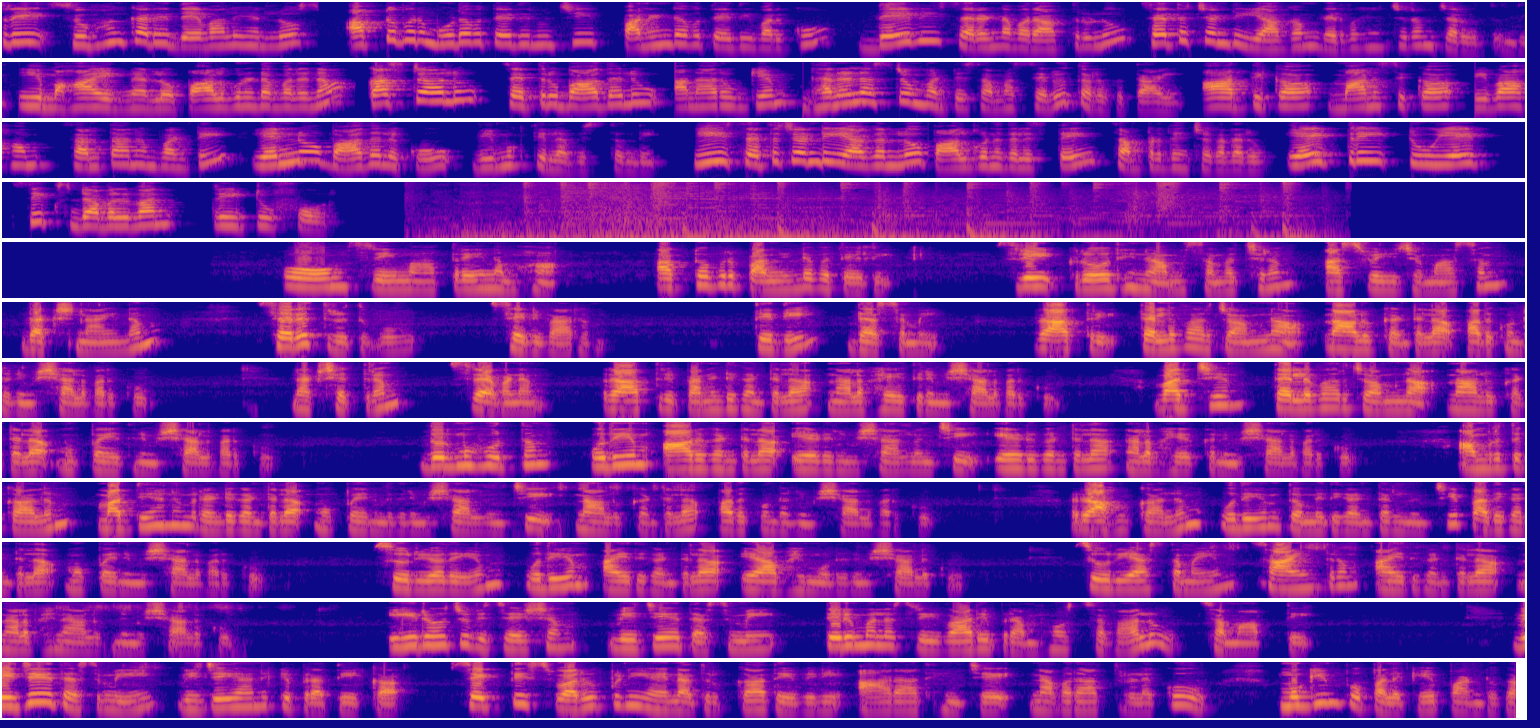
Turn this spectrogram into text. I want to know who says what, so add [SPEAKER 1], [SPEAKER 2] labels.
[SPEAKER 1] శ్రీ శుభంకరి దేవాలయంలో అక్టోబర్ మూడవ తేదీ నుంచి పన్నెండవ తేదీ వరకు దేవి శరణవరాత్రులు శతచండి యాగం నిర్వహించడం జరుగుతుంది. ఈ మహాయజ్ఞంలో పాల్గొనడం వలన కష్టాలు శత్రు బాధలు అనారోగ్యం ధన నష్టం వంటి సమస్యలు తొలగుతాయి. ఆర్థిక మానసిక వివాహం సంతానం వంటి ఎన్నో బాధలకు విముక్తి లభిస్తుంది. ఈ శతచండి యాగంలో పాల్గొనదలిస్తే సంప్రదించగలరు. Eight three two eight six double one three two four. ఓం శ్రీ మాత్రే నమః. అక్టోబర్ పన్నెండవ తేదీ. శ్రీ క్రోధినామ సంవత్సరం అశ్వయుజ మాసం దక్షిణాయనం శరత్ ఋతువు శనివారం. తిది దశమి. రాత్రి తెల్లవారుజామున నాలుగు గంటల పదకొండు నిమిషాల వరకు. నక్షత్రం శ్రవణం. రాత్రి పన్నెండు గంటల నలభై ఐదు నిమిషాల వరకు. వర్జ్యం తెల్లవారుజామున నాలుగు గంటల ముప్పై ఐదు నిమిషాల వరకు. దుర్ముహూర్తం ఉదయం ఆరు గంటల ఏడు నిమిషాల నుంచి ఏడు గంటల నలభై ఒక్క నిమిషాల వరకు. అమృతకాలం మధ్యాహ్నం రెండు గంటల ముప్పై ఎనిమిది నిమిషాల నుంచి నాలుగు గంటల పదకొండు నిమిషాల వరకు. రాహుకాలం ఉదయం తొమ్మిది గంటల నుంచి పది గంటల ముప్పై నిమిషాల వరకు. సూర్యోదయం ఉదయం ఐదు గంటల యాభై మూడు నిమిషాలకు. సూర్యాస్తమయం సాయంత్రం ఐదు గంటల నలభై నాలుగు నిమిషాలకు. ఈరోజు విశేషం విజయదశమి తిరుమల శ్రీవారి బ్రహ్మోత్సవాలు సమాప్తి. విజయదశమి విజయానికి ప్రతీక. శక్తి స్వరూపిణి అయిన దుర్గాదేవిని ఆరాధించే నవరాత్రులకు ముగింపు పలికే పండుగ.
